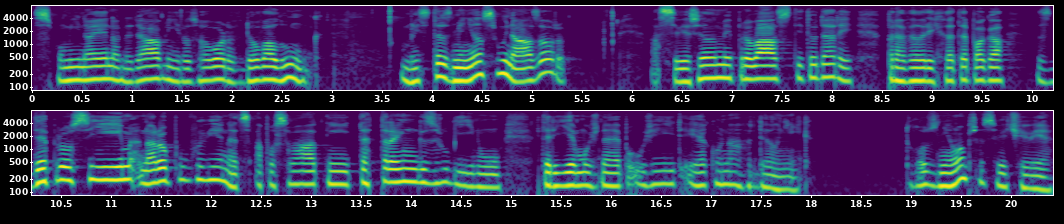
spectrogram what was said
vzpomínaje na nedávný rozhovor v Dova Lung. Mistr změnil svůj názor? A svěřil mi pro vás tyto dary, pravil rychle Tepaga, zde prosím na ropův věnec a posvátný tetreng z rubínů, který je možné použít i jako náhrdelník. To znělo přesvědčivě.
